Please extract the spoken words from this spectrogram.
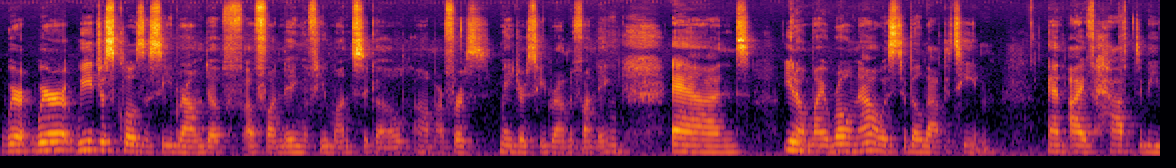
We're, we're, we just closed a seed round of, of funding a few months ago, um, our first major seed round of funding. And, you know, my role now is to build out the team. And I've have to be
